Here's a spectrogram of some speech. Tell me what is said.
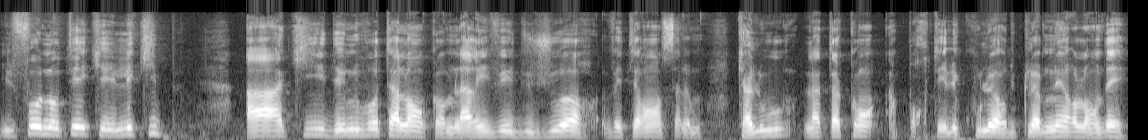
Il faut noter que l'équipe a acquis des nouveaux talents, comme l'arrivée du joueur vétéran Salam Kalou. L'attaquant a porté les couleurs du club néerlandais,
